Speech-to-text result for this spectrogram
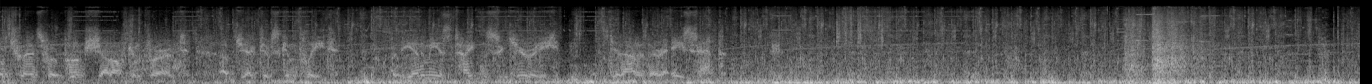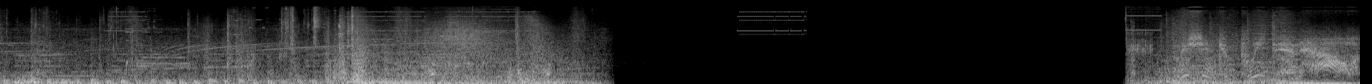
Oil transfer pump shutoff confirmed. Objectives complete. But the enemy has tightened security. Get out of there ASAP. Mission complete and how?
